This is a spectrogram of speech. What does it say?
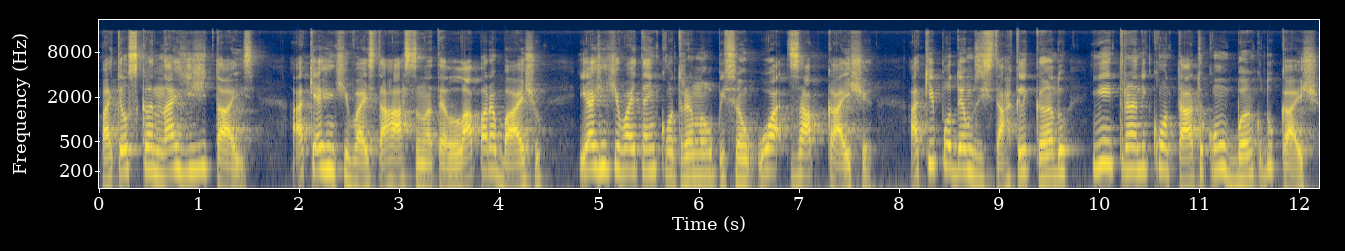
vai ter os canais digitais. Aqui a gente vai estar arrastando até lá para baixo e a gente vai estar encontrando a opção WhatsApp Caixa. Aqui podemos estar clicando e entrando em contato com o banco do Caixa.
